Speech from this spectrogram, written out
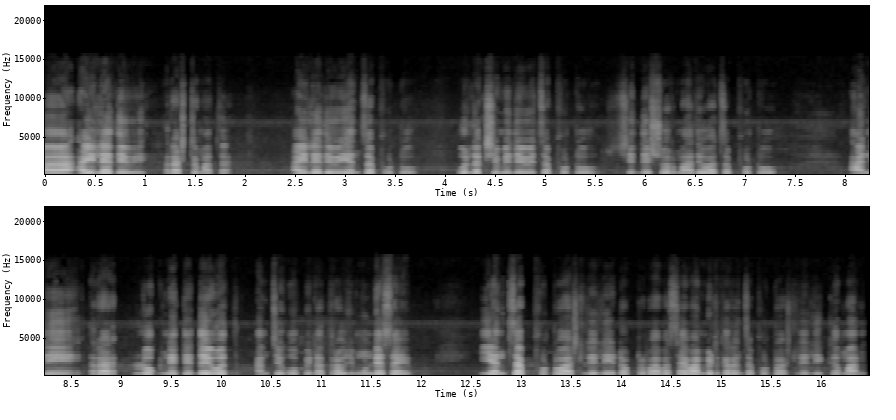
अहिल्यादेवी राष्ट्रमाता अहिल्यादेवी यांचा फोटो व लक्ष्मीदेवीचा फोटो सिद्धेश्वर महादेवाचा फोटो आणि रा लोकनेते दैवत आमचे गोपीनाथरावजी मुंडे साहेब यांचा फोटो असलेली डॉक्टर बाबासाहेब आंबेडकरांचा फोटो असलेली कमान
